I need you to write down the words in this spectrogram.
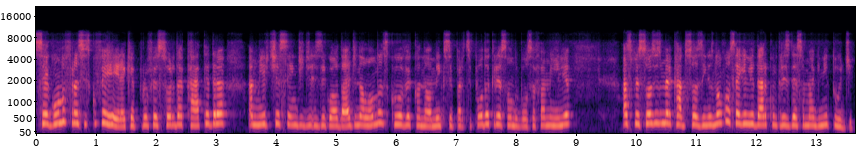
Segundo Francisco Ferreira, que é professor da cátedra Amirtya Sen de Desigualdade na London School of Economics e participou da criação do Bolsa Família, as pessoas e os mercados sozinhos não conseguem lidar com crises dessa magnitude.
